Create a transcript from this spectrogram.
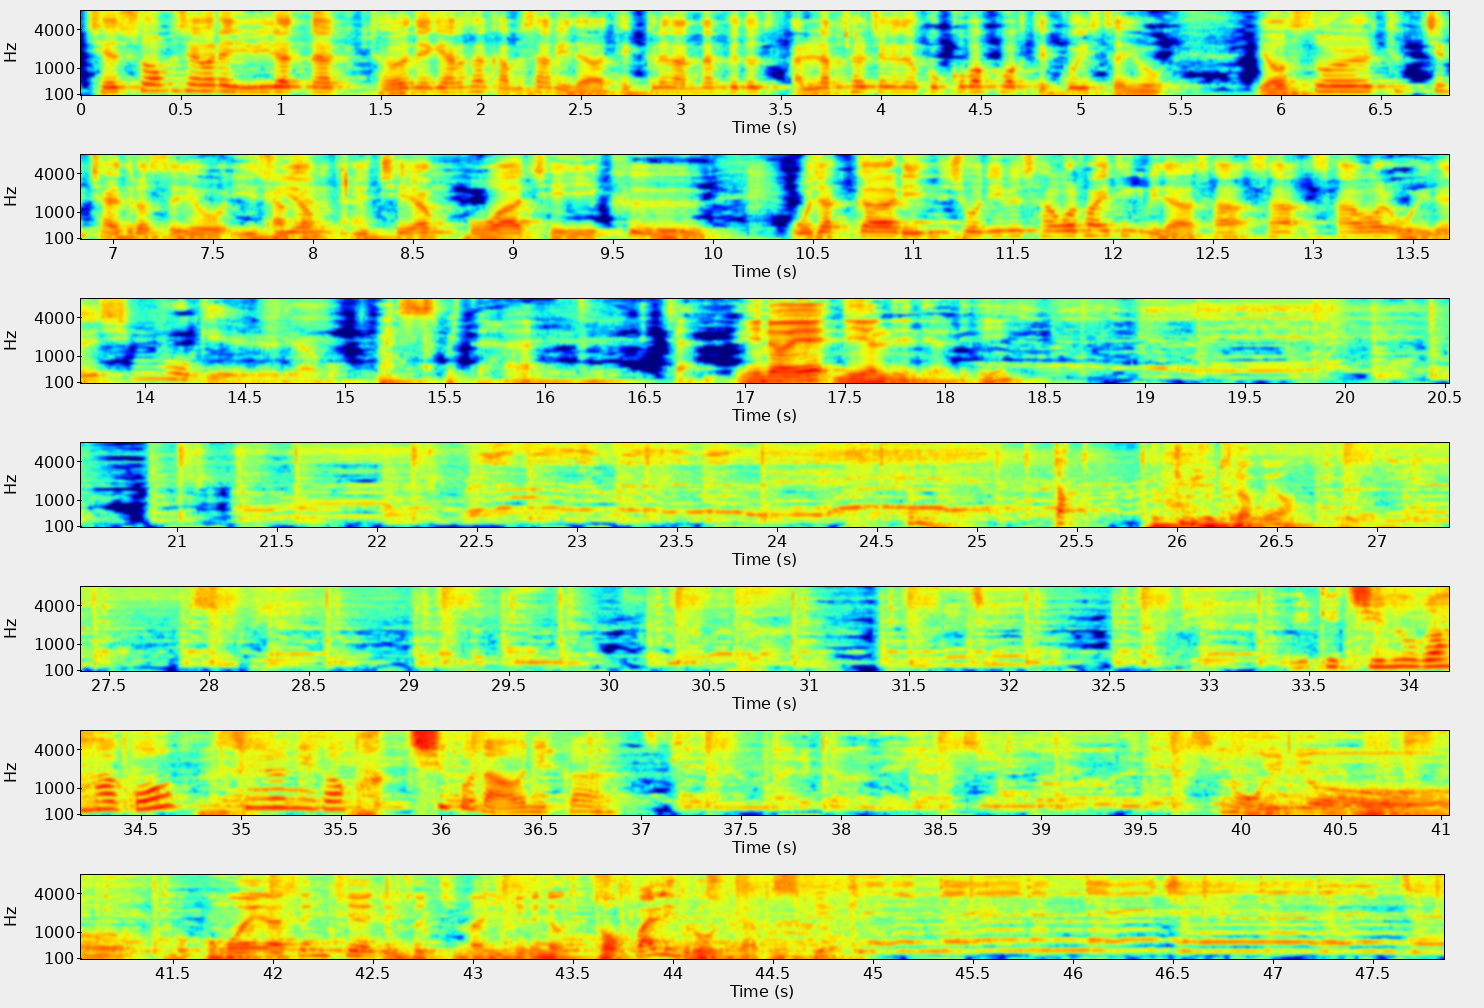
제 수험 생활의 유일한 날 더현에게 항상 감사합니다. 댓글은 안 남겨도 알람 설정해놓고 꼬박꼬박 듣고 있어요. 여솔 특집 잘 들었어요. 이수영, 감사합니다. 유채영, 보아, 제이크, 오작가 린쇼님 4월 파이팅입니다. 4, 4, 4월 5일은 식목일이라고. 맞습니다. 자, 위너의 니얼리 니얼리. 좀딱 느낌이 좋더라고요. 이렇게 진우가 하고 승현이가 확 치고 나오니까 저는 오히려 뭐 공허에나 센치에도 있었지만 이게 그냥 더 빨리 들어오더라고요. 이게.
